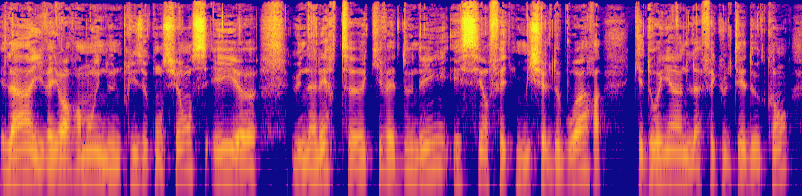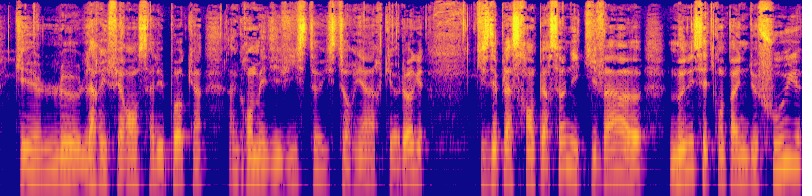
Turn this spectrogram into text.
Et là, il va y avoir vraiment une, prise de conscience et euh, une alerte qui va être donnée. Et c'est en fait Michel Deboire, qui est doyen de la faculté de Caen, qui est le, la référence à l'époque, hein, un grand médiéviste, historien, archéologue, qui se déplacera en personne et qui va euh, mener cette campagne de fouilles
